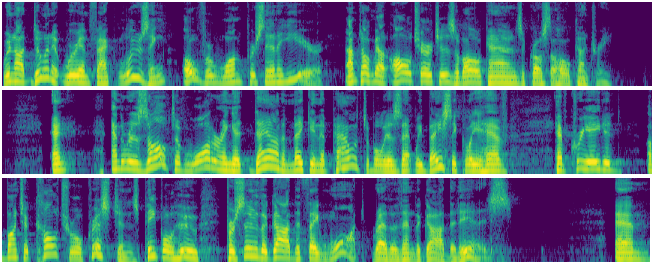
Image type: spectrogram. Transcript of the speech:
we're not doing it. We're, in fact, losing over 1% a year. I'm talking about all churches of all kinds across the whole country. And, and the result of watering it down and making it palatable is that we basically have, have created a bunch of cultural Christians, people who pursue the God that they want rather than the God that is. And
